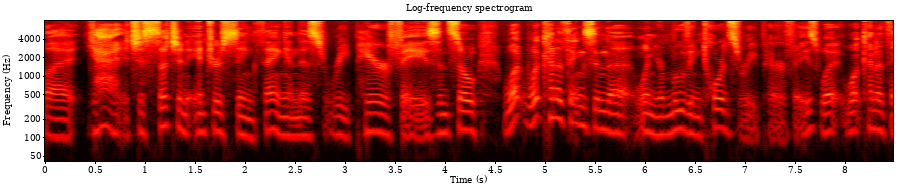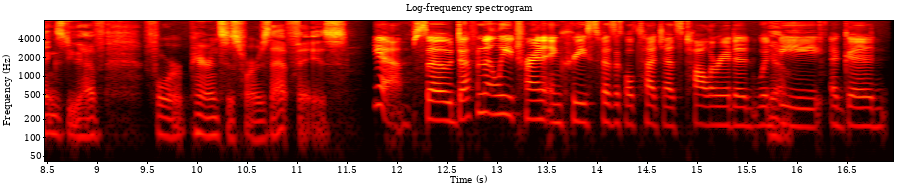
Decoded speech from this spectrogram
but yeah, it's just such an interesting thing in this repair phase. And so, what what kind of things in the when you're moving towards the repair phase? What what kind of things do you have for parents as far as that phase? Yeah. So definitely trying to increase physical touch as tolerated would Yeah. be a good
